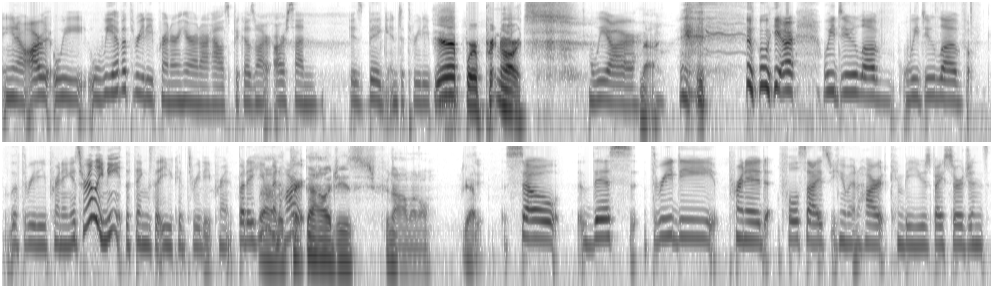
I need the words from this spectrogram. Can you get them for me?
you know, our we we have a 3D printer here in our house because our, our son is big into 3D printing. Yep, we're printing hearts. We are. No. we are. We do love. We do love the 3D printing. It's really neat the things that you can 3D print. But a Uh, human the heart. technology is phenomenal. Yep. So this 3D printed full-size human heart can be used by surgeons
